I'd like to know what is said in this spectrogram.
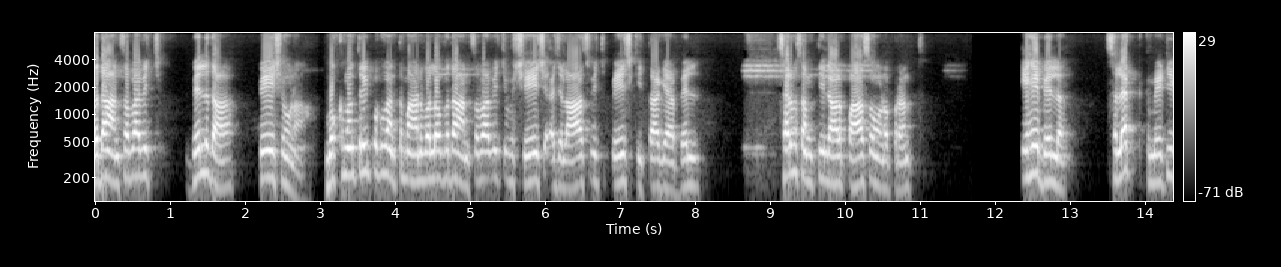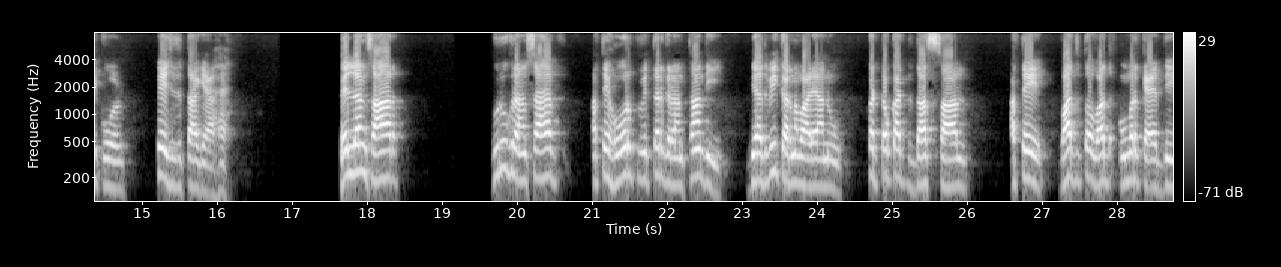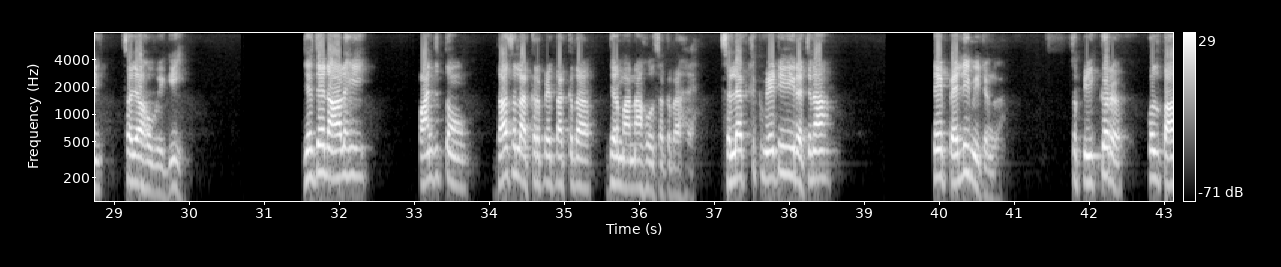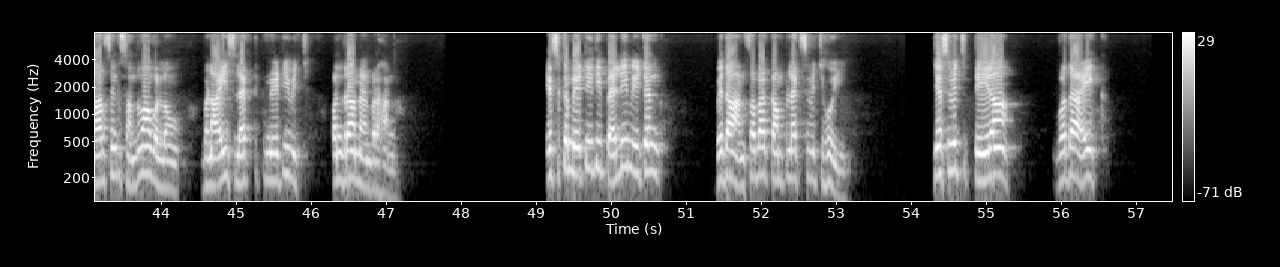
ਵਿਧਾਨ ਸਭਾ ਵਿੱਚ ਬਿੱਲ ਦਾ ਪੇਸ਼ ਹੋਣਾ। ਮੁੱਖ ਮੰਤਰੀ ਭਗਵੰਤ ਮਾਨ ਵੱਲੋਂ ਵਿਧਾਨ ਸਭਾ ਵਿੱਚ ਵਿਸ਼ੇਸ਼ ਅਜਲਾਸ ਵਿੱਚ ਪੇਸ਼ ਕੀਤਾ ਗਿਆ ਬਿੱਲ ਸਰਬਸੰਮਤੀ ਨਾਲ ਪਾਸ ਹੋਣ ਉਪਰੰਤ ਇਹ ਬਿੱਲ ਸਿਲੈਕਟ ਕਮੇਟੀ ਕੋਲ ਭੇਜ ਦਿੱਤਾ ਗਿਆ ਹੈ। ਬਿੱਲ ਅਨੁਸਾਰ ਗੁਰੂ ਗ੍ਰੰਥ ਸਾਹਿਬ ਅਤੇ ਹੋਰ ਪਵਿੱਤਰ ਗ੍ਰੰਥਾਂ ਦੀ ਬੇਅਦਬੀ ਕਰਨ ਵਾਲਿਆਂ ਨੂੰ ਘੱਟੋ ਘੱਟ 10 ਸਾਲ ਅਤੇ ਵੱਧ ਤੋਂ ਵੱਧ ਉਮਰ ਕੈਦ ਦੀ ਸਜ਼ਾ ਹੋਵੇਗੀ। ਜਿਸ ਦੇ ਨਾਲ ਹੀ 5 ਤੋਂ 10 ਲੱਖ ਰੁਪਏ ਤੱਕ ਦਾ ਜੁਰਮਾਨਾ ਹੋ ਸਕਦਾ ਹੈ। ਸਿਲੈਕਟ ਕਮੇਟੀ ਦੀ ਰਚਨਾ ਤੇ ਪਹਿਲੀ ਮੀਟਿੰਗ। ਸਪੀਕਰ ਕੁਲਤਾਰ ਸਿੰਘ ਸੰਧਵਾ ਵੱਲੋਂ ਬਣਾਈ ਸਿਲੈਕਟ ਕਮੇਟੀ ਵਿੱਚ 15 ਮੈਂਬਰ ਹਨ। ਇਸ ਕਮੇਟੀ ਦੀ ਪਹਿਲੀ ਮੀਟਿੰਗ ਵਿਧਾਨ ਸਭਾ ਕੰਪਲੈਕਸ ਵਿੱਚ ਹੋਈ, ਜਿਸ ਵਿੱਚ 13 ਵਿਧਾਇਕ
